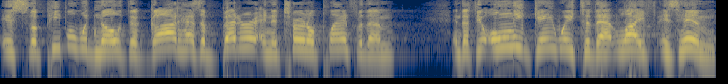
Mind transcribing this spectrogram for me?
is so people would know that God has a better and eternal plan for them and that the only gateway to that life is Him.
